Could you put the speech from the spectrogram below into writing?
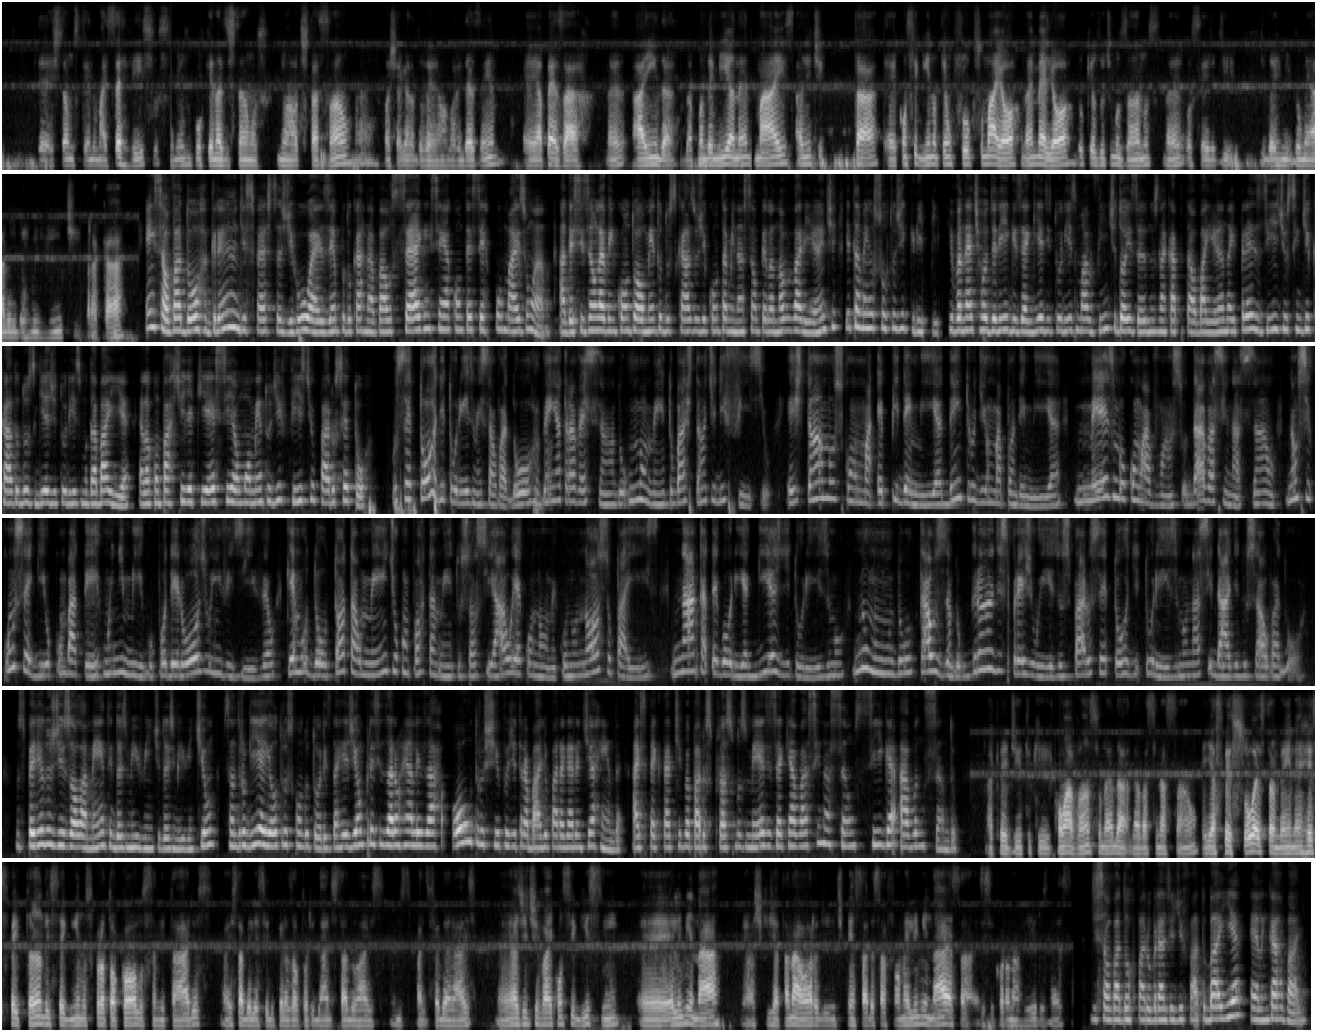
é, estamos tendo mais serviços, mesmo porque nós estamos em uma alta estação, né, com a chegada do verão agora em dezembro, é, apesar né, ainda da pandemia, né, mas a gente está é, conseguindo ter um fluxo maior, né, melhor do que os últimos anos, né, ou seja, de, de 2000, do meado de 2020 para cá. Em Salvador, grandes festas de rua, a exemplo do carnaval, seguem sem acontecer por mais um ano. A decisão leva em conta o aumento dos casos de contaminação pela nova variante e também o surto de gripe. Ivanete Rodrigues é guia de turismo há 22 anos na capital baiana e preside o Sindicato dos Guias de Turismo da Bahia. Ela compartilha que esse é um momento difícil para o setor. O setor de turismo em Salvador vem atravessando um momento bastante difícil. Estamos com uma epidemia dentro de uma pandemia. Mesmo com o avanço da vacinação, não se conseguiu combater um inimigo poderoso e invisível que mudou totalmente o comportamento social e econômico no nosso país na categoria guias de turismo no mundo, causando grandes prejuízos para o setor de turismo na cidade do Salvador. Nos períodos de isolamento em 2020 e 2021, Sandro Guia e outros condutores da região precisaram realizar outros tipos de trabalho para garantir a renda. A expectativa para os próximos meses é que a vacinação siga avançando. Acredito que com o avanço né, da, da vacinação e as pessoas também né, respeitando e seguindo os protocolos sanitários né, estabelecidos pelas autoridades estaduais, municipais e federais, né, a gente vai conseguir sim é, eliminar, eu acho que já está na hora de a gente pensar dessa forma, eliminar essa, esse coronavírus. Né? De Salvador para o Brasil de Fato, Bahia, Ellen Carvalho.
